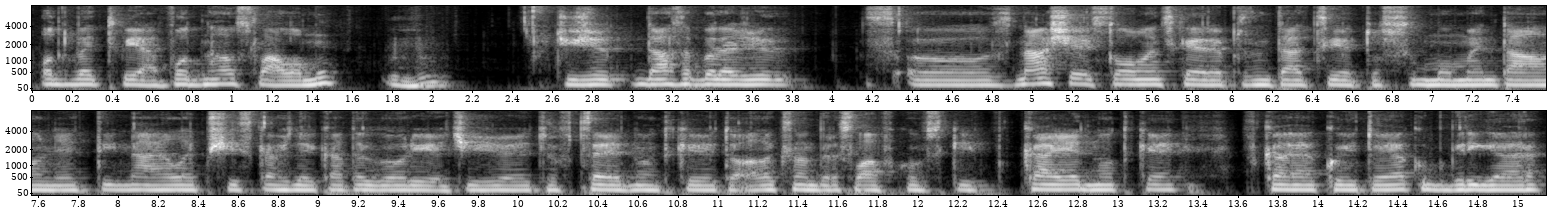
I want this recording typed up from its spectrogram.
odvetvia vodného slalomu. Mhm. Čiže dá sa povedať, že z, uh, z našej slovenskej reprezentácie to sú momentálne tí najlepší z každej kategórie. Čiže je to v C1, je to Alexander Slavkovský, v K1, v kajaku je to Jakub Grigár,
